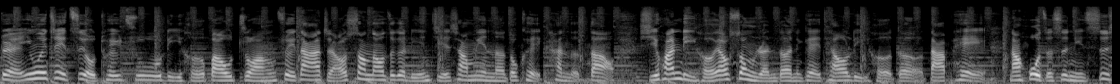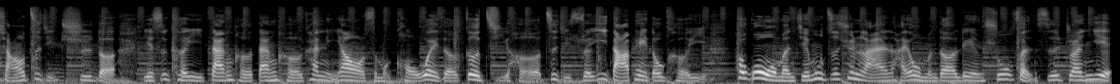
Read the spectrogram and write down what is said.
对，因为这次有推出礼盒包装，所以大家只要上到这个链接上面呢，都可以看得到。喜欢礼盒要送人的，你可以挑礼盒的搭配。那或者是你是想要自己吃的，也是可以单盒单盒，看你要什么口味的，各几盒自己随意搭配都可以。透过我们节目资讯栏，还有我们的脸书粉丝专页，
